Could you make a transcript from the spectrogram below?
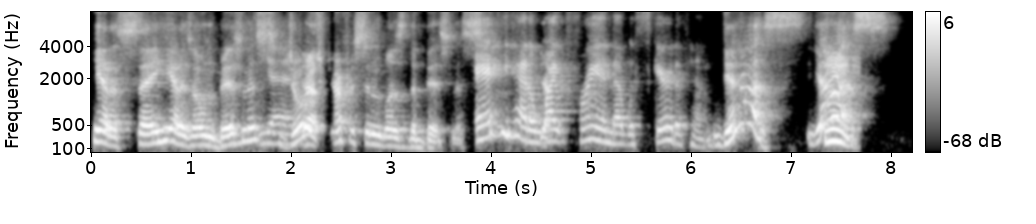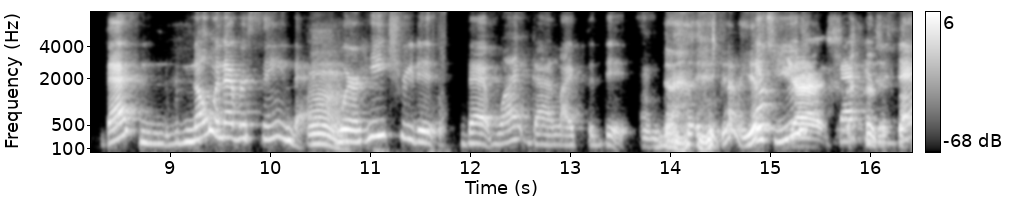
He had a say. He had his own business. Yes. George Yes. Jefferson was the business. And he had a Yeah. white friend that was scared of him. yes, yes. that's no one ever seen that Mm. where he treated that white guy like the dick. yeah, yeah. It's you Yes. back in the It's the day,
